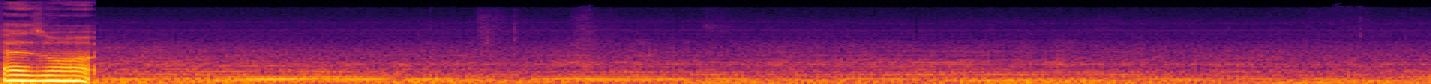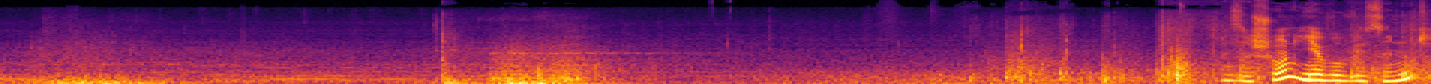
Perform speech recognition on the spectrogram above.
Also... schon hier, wo wir sind.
